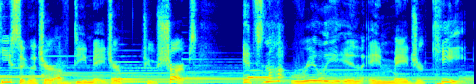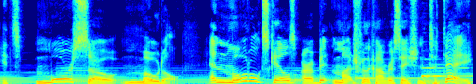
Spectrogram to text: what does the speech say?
key signature of D major, two sharps, it's not really in a major key. It's more so modal. And modal scales are a bit much for the conversation today.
